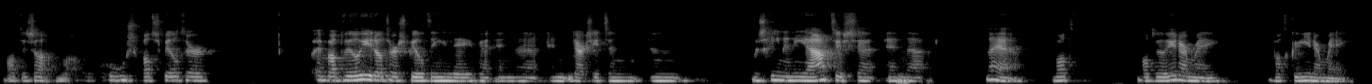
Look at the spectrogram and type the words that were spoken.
wat, is dat, hoe, wat speelt er en wat wil je dat er speelt in je leven. En, uh, en daar zit een, een, misschien een ja tussen. En uh, nou ja, wat, wat wil je daarmee? Wat kun je daarmee?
